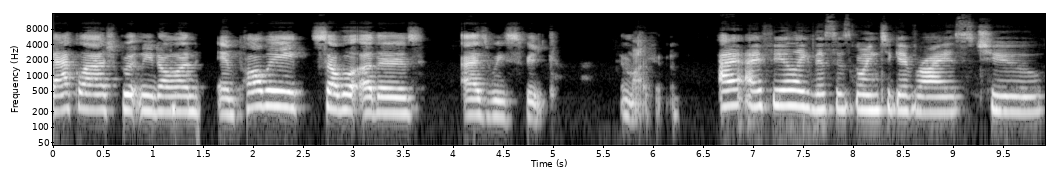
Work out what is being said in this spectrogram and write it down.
backlash Brittany Dawn and probably several others as we speak, in my opinion. I, I feel like this is going to give rise to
